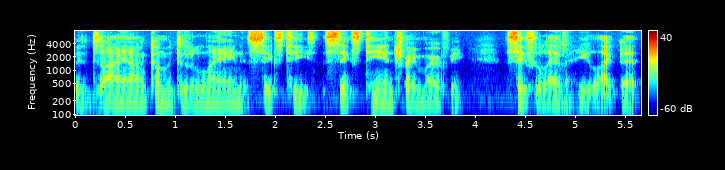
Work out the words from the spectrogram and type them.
with Zion coming through the lane and six six ten Trey Murphy, six eleven. He liked that.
